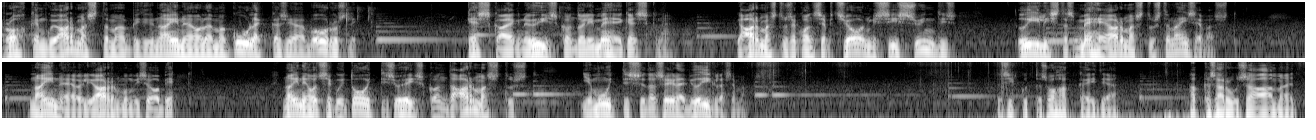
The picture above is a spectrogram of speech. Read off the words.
rohkem kui armastama, pidi naine olema kuulekas ja vooruslik keskaegne ühiskond oli mehekeskne ja armastuse kontseptsioon, mis siis sündis, õilistas mehe armastust naise vastu. naine oli armumise objekt. Naine otsekui tootis ühiskonda armastust ja muutis seda seeläbi õiglasemaks. ta sikutas ohakaid ja hakkas aru saama, et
